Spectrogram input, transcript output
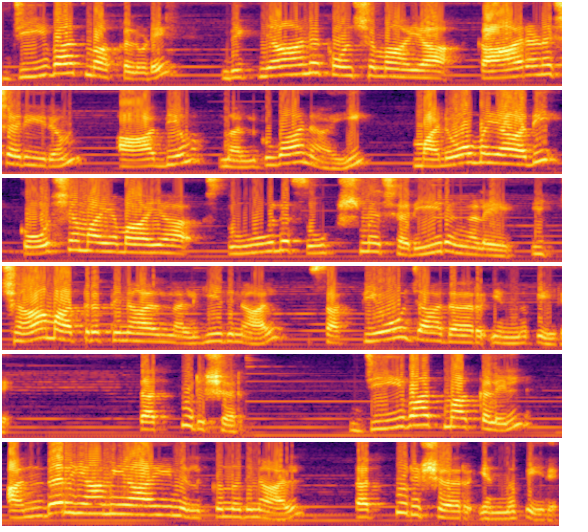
ജീവാത്മാക്കളുടെ വിജ്ഞാനകോശമായ കാരണശരീരം ആദ്യം നൽകുവാനായി മനോമയാദി കോശമയമായ സ്ഥൂല സൂക്ഷ്മ ശരീരങ്ങളെ ഇച്ഛാമാത്രത്തിനാൽ നൽകിയതിനാൽ സത്യോജാതർ എന്നു പേര്. തത്പുരുഷർ ജീവാത്മാക്കളിൽ അന്തര്യാമിയായി നിൽക്കുന്നതിനാൽ തത്പുരുഷർ എന്ന് പേര്.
